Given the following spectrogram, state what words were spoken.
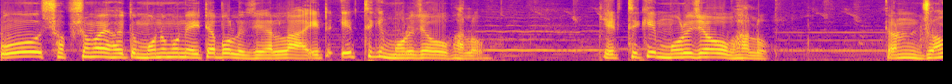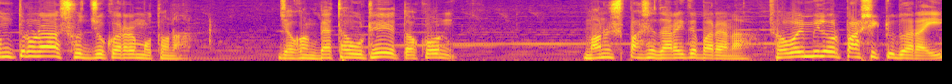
ও সবসময় হয়তো মনে মনে এটা বলে যে, আল্লাহ, এর- থেকে মরে যাওয়াও ভালো। এর থেকে মরে যাওয়াও ভালো। কারণ যন্ত্রণা সহ্য করার মতো না। যখন ব্যথা উঠে তখন মানুষ পাশে দাঁড়াইতে পারে না। সবাই মিলে ওর পাশে একটু দাঁড়াই।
